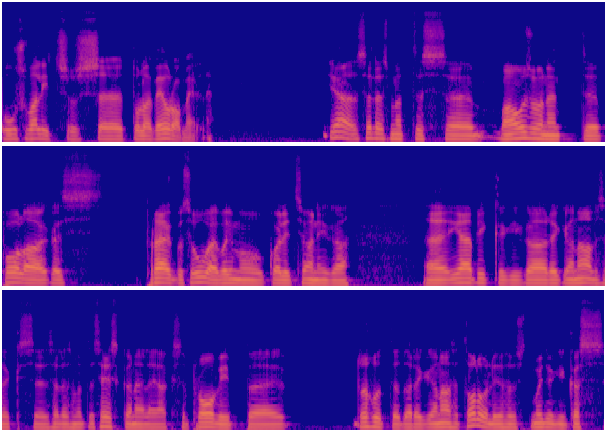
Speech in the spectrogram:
uus valitsus tuleb euromeelne. jaa, selles mõttes ma usun, et Poola ka siis praeguse uue võimukoalitsiooniga äh, Äh, jääb ikkagi ka regionaalseks äh, selles mõttes eeskõnelejaks, proovib äh, rõhutada regionaalset olulisust, muidugi kas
